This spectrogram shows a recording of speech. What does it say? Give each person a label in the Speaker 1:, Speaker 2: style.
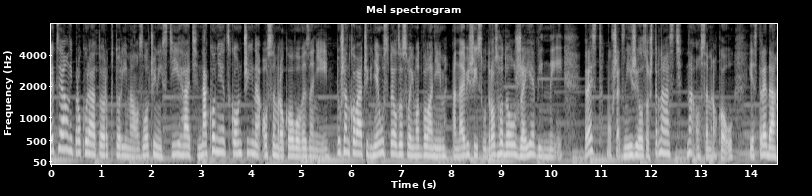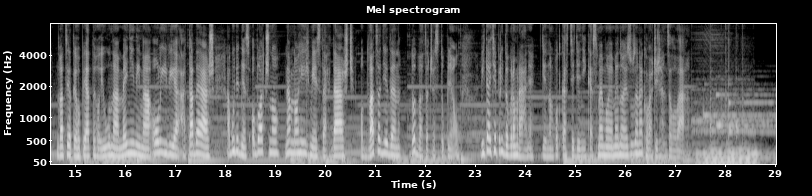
Speaker 1: Špeciálny prokurátor, ktorý mal zločiny stíhať, nakoniec končí na 8 rokov vo vezení. Dušan Kováčik neúspel so svojím odvolaním a najvyšší súd rozhodol, že je vinný. Trest mu však znížil zo 14 na 8 rokov. Je streda, 25. júna, meniny má Olívia a Tadeáš a bude dnes oblačno, na mnohých miestach dážď od 21 do 26 stupňov. Vítajte pri Dobrom ráne. Dennom podcaste Deníka Sme moje meno je Zuzana Kovačič-Hanzelová.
